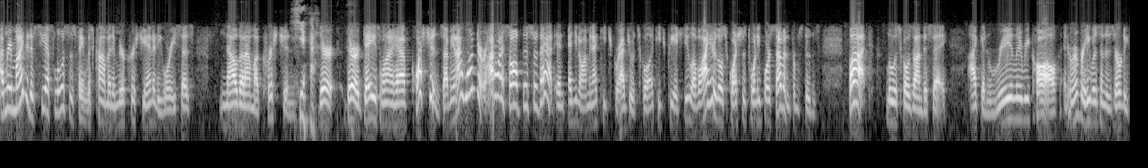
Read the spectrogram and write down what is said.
I'm reminded of C.S. Lewis's famous comment in Mere Christianity, where he says, "Now that I'm a Christian, yeah. there there are days when I have questions. I mean, I wonder how do I solve this or that? And and you know, I mean, I teach graduate school, I teach PhD level. I hear those questions 24/7 from students. But Lewis goes on to say, I can really recall, and remember, he was in his early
